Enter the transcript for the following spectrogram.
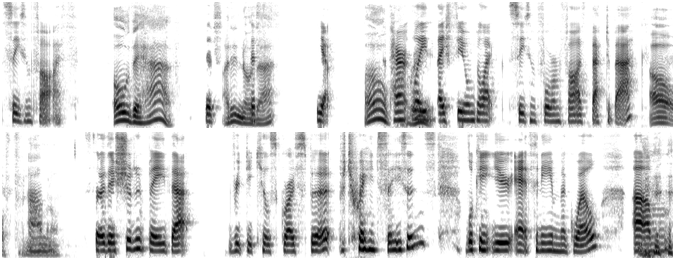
season five. Oh, they have. They've, I didn't know that. Yeah. Oh, apparently great. they filmed like season four and five back to back. Oh, phenomenal. Um, so there shouldn't be that ridiculous growth spurt between seasons. Looking at you, Anthony and Miguel. Um,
